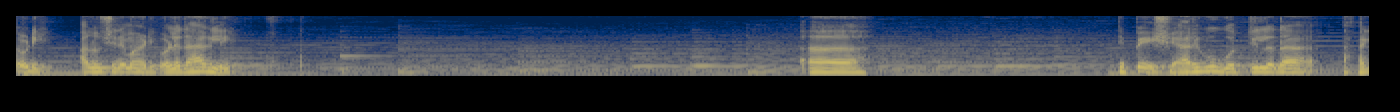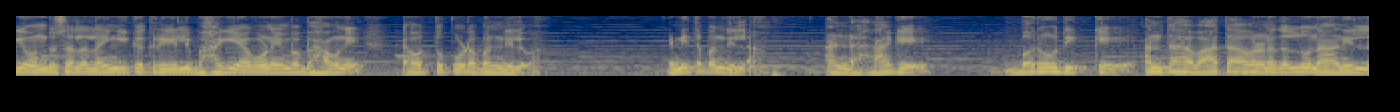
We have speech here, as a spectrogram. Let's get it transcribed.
ನೋಡಿ, ಆಲೋಚನೆ ಮಾಡಿ ಒಳ್ಳೆಯದಾಗಲಿ ತಿಪ್ಪೇಶ್, ಯಾರಿಗೂ ಗೊತ್ತಿಲ್ಲದ ಹಾಗೆ ಒಂದು ಸಲ ಲೈಂಗಿಕ ಕ್ರಿಯೆಯಲ್ಲಿ ಭಾಗಿಯಾಗೋಣ ಎಂಬ ಭಾವನೆ ಯಾವತ್ತೂ ಕೂಡ ಬಂದಿಲ್ವ? ಖಂಡಿತ ಬಂದಿಲ್ಲ. ಆ್ಯಂಡ್ ಹಾಗೆ ಬರೋದಿಕ್ಕೆ ಅಂತಹ ವಾತಾವರಣದಲ್ಲೂ ನಾನಿಲ್ಲ.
